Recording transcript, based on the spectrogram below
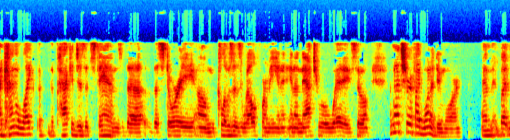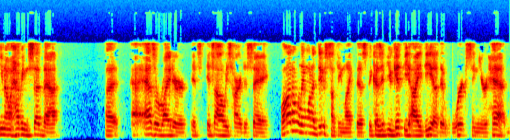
I kind of like the, the package as it stands. The the story um, closes well for me in a, in a natural way. So I'm not sure if I'd want to do more. And but you know, having said that, uh, as a writer, it's it's always hard to say. Well, I don't really want to do something like this because if you get the idea that works in your head,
